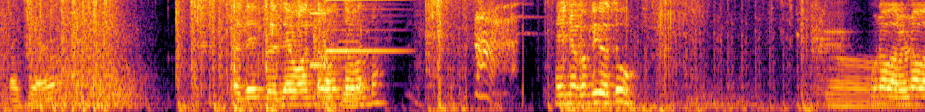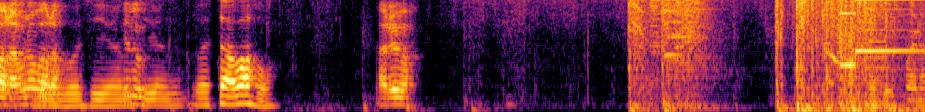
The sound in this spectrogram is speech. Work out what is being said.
Está quedado. Espérate, espérate, aguanta, aguanta, aguanta. Ay, no conmigo tú. No. Una bala, una bala, una bala. voy. ¿Dónde está? Abajo. Arriba. Bueno.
